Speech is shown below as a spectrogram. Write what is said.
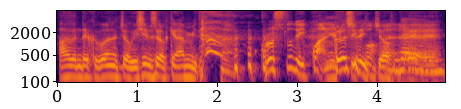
아 근데 그거는 좀 의심스럽긴 합니다. 네. 그럴 수도 있고 아닐 그럴 수도 있고. 있죠. 네. 네. 네.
